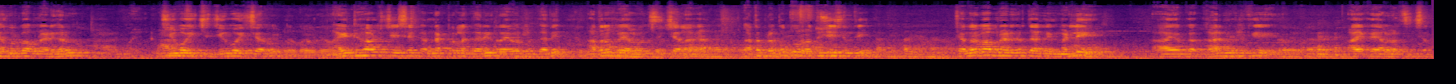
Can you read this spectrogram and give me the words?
చంద్రబాబు నాయుడు గారు జీవో ఇచ్చి జీవో ఇచ్చారు. నైట్ హాల్ట్ చేసే కండక్టర్లకు కానీ డ్రైవర్లకు కానీ అదనపు అలవెన్స్ ఇచ్చేలాగా గత ప్రభుత్వం రద్దు చేసింది. చంద్రబాబు నాయుడు గారు దాన్ని మళ్ళీ ఆ యొక్క కార్మికులకి ఆ యొక్క అలవెన్స్ ఇచ్చారు.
